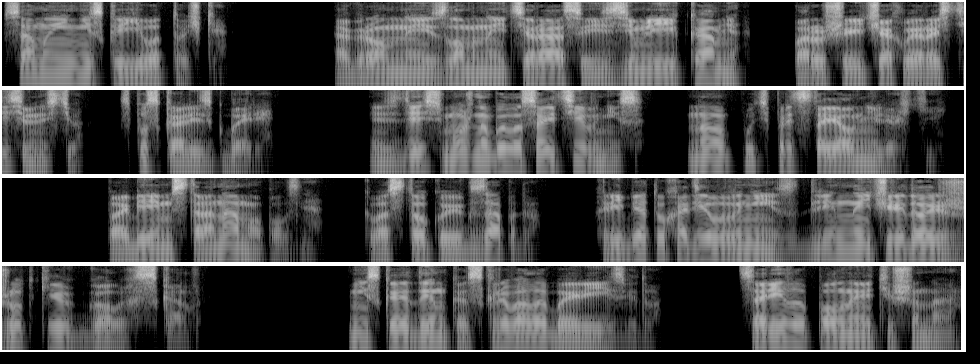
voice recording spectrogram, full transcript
в самой низкой его точке. Огромные изломанные террасы из земли и камня, поросшие чахлой растительностью, спускались к Берри. Здесь можно было сойти вниз, но путь предстоял нелегкий. По обеим сторонам оползня, к востоку и к западу, хребет уходил вниз, длинной чередой жутких голых скал. Низкая дымка скрывала Берри из виду. Царила полная тишина,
